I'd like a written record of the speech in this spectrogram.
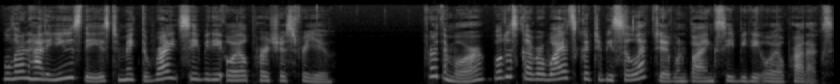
we'll learn how to use these to make the right CBD oil purchase for you. Furthermore, we'll discover why it's good to be selective when buying CBD oil products.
